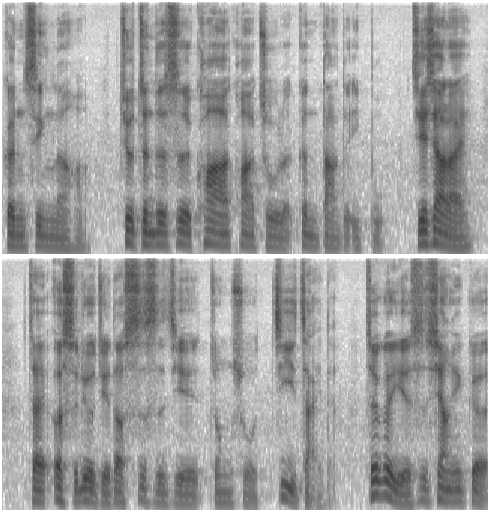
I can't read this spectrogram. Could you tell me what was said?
更新了哈，就真的是跨跨出了更大的一步。接下来，在二十六节到四十节中所记载的，这个也是像一个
